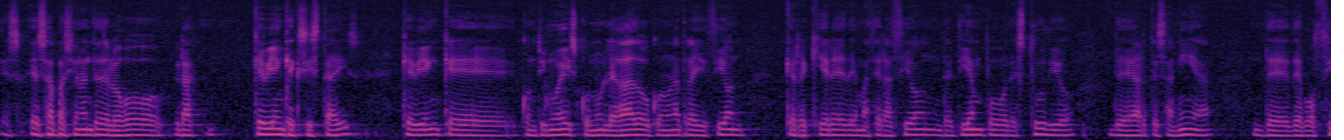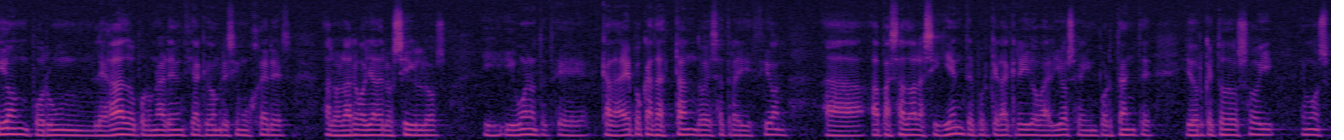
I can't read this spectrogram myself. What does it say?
Es, es, apasionante, de luego, qué bien que existáis, qué bien que continuéis con un legado, con una tradición que requiere de maceración, de tiempo, de estudio, de artesanía, de devoción por un legado, por una herencia que hombres y mujeres a lo largo ya de los siglos y, bueno, te, cada época adaptando esa tradición ha, pasado a la siguiente porque la ha creído valiosa e importante. Yo creo que todos hoy hemos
